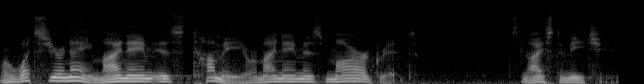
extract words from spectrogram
Or what's your name? My name is Tommy, or my name is Margaret. It's nice to meet you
